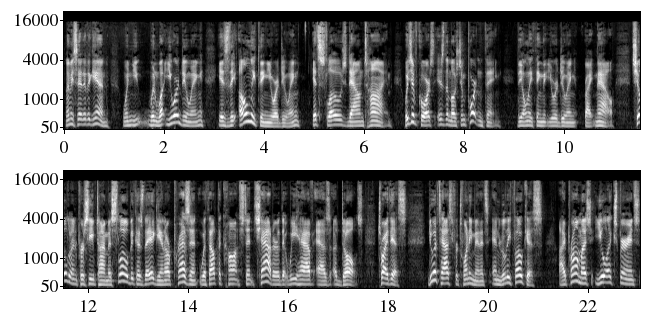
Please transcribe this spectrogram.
Let me say that again. When you, when what you are doing is the only thing you are doing, it slows down time, which of course is the most important thing the only thing that you are doing right now. Children perceive time as slow because they again are present without the constant chatter that we have as adults. Try this. Do a task for 20 minutes and really focus. I promise you'll experience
